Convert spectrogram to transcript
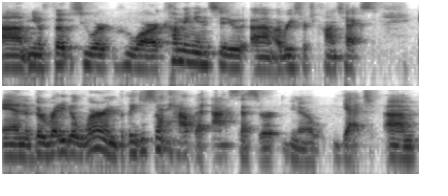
Um, you know, folks who are who are coming into um, a research context and they're ready to learn, but they just don't have that access or, you know, yet. Um,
